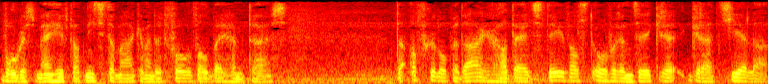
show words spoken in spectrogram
Volgens mij heeft dat niets te maken met het voorval bij hem thuis. De afgelopen dagen had hij het stevast over een zekere Graziella...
